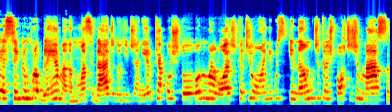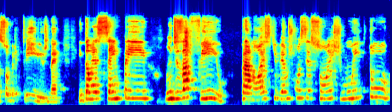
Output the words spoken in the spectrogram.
é sempre um problema numa cidade do Rio de Janeiro que apostou numa lógica de ônibus e não de transporte de massa sobre trilhos, né? Então é sempre um desafio para nós que vemos concessões muito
